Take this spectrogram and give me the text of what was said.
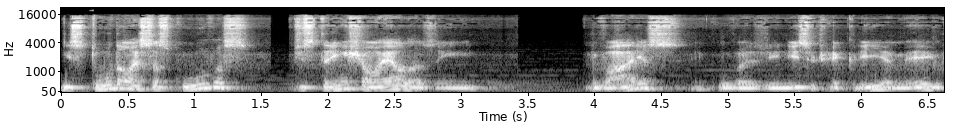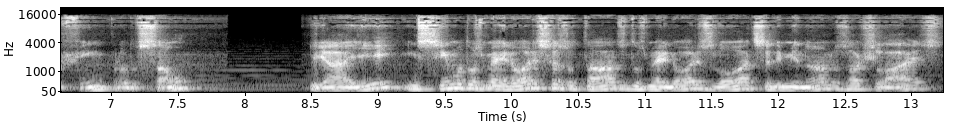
estudam essas curvas, destrincham elas em, em várias, em curvas de início de recria, meio, fim, produção, e aí, em cima dos melhores resultados, dos melhores lotes, eliminando os outliers,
